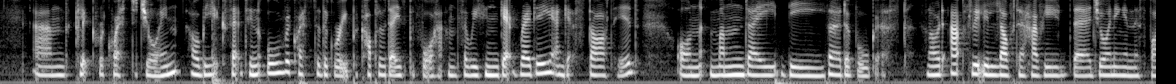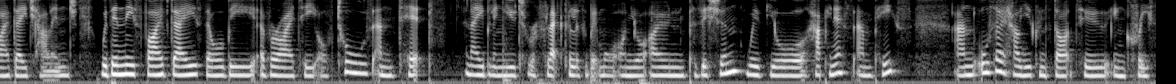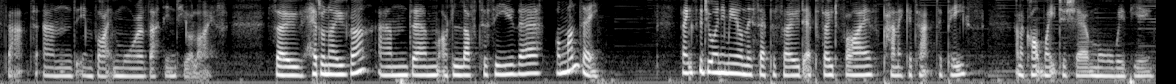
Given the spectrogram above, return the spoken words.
and click request to join. I'll be accepting all requests to the group a couple of days beforehand so we can get ready and get started on Monday, the 3rd of August. And I would absolutely love to have you there joining in this five day challenge. Within these five days, there will be a variety of tools and tips enabling you to reflect a little bit more on your own position with your happiness and peace and also how you can start to increase that and invite more of that into your life. So head on over, and um, I'd love to see you there on Monday. Thanks for joining me on this episode, episode 5 Panic Attack to Peace, and I can't wait to share more with you.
